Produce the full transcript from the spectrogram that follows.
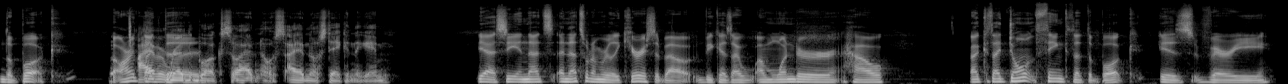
the book. Aren't I haven't read the book, so I have no I have no stake in the game. Yeah, see, and that's and that's what I'm really curious about because I I wonder how uh, because I don't think that the book is very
